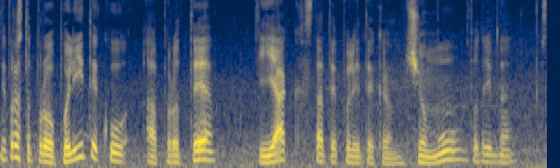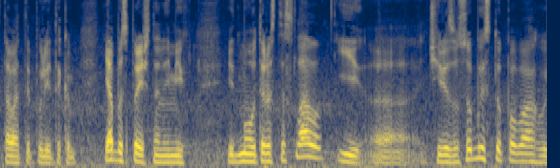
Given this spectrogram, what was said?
не просто про політику, а про те, як стати політиком, чому потрібно ставати політиком. Я, безперечно, не міг відмовити Ростиславу і е, через особисту повагу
